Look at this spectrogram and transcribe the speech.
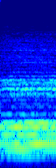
Oh.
